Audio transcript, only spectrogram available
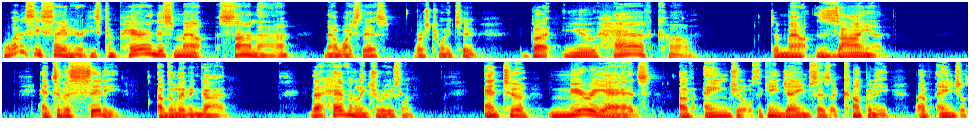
What is he saying here? He's comparing this Mount Sinai. Now, watch this, verse 22 but you have come to Mount Zion and to the city of the living God, the heavenly Jerusalem, and to myriads of angels. The King James says a company of angels.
